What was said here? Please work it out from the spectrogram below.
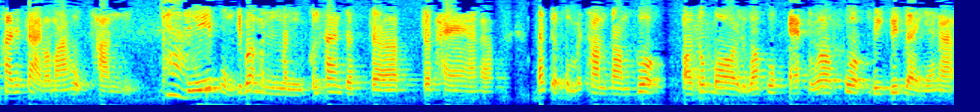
ค่าใช้จ่ายประมาณหกพันค่ะ ทีนี้ผมคิดว่ามันมันค่อนข้างจะจะจะแพงอะครับ ถ้าเกิดผมไปทำตามพวกออโตบอยหรือว่าพวกแอคหรือว่าพวกบิ๊กบิ๊กอะไรอย่างเงี้ยฮะ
